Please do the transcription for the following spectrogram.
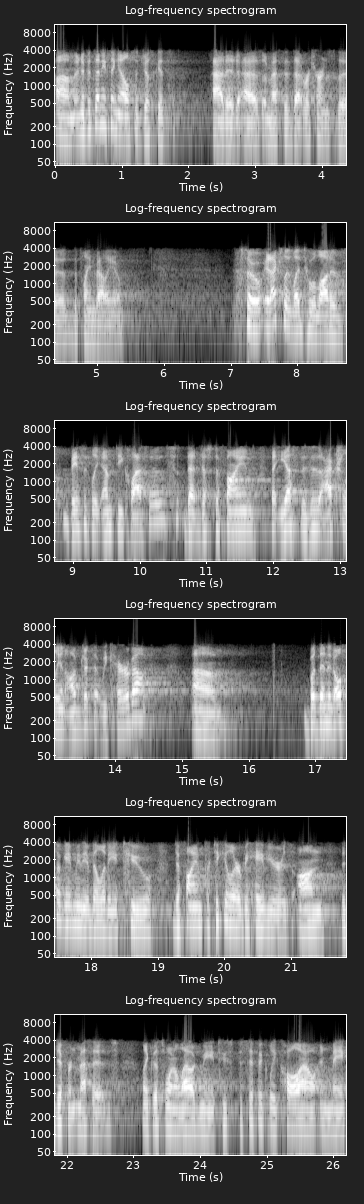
Um, and if it's anything else, it just gets added as a method that returns the, the plain value. So it actually led to a lot of basically empty classes that just defined that, yes, this is actually an object that we care about. Um, but then it also gave me the ability to define particular behaviors on the different methods. Like this one allowed me to specifically call out and make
